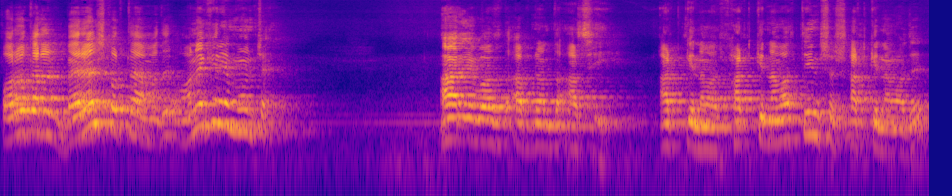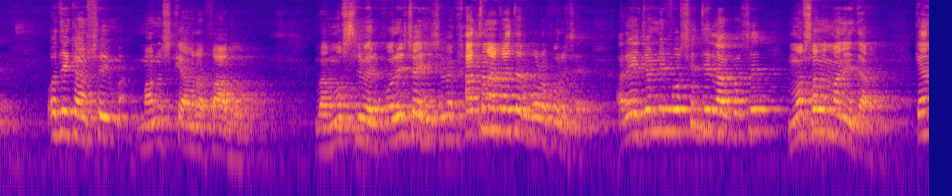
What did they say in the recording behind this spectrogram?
পরকালের ব্যালেন্স করতে আমাদের অনেকেরই মন চায়। আর এবার আপনার তো আছেই। আটকে নামাজ, ফাটকে নামাজ, তিনশো ষাটকে নামাজে অধিকাংশই মানুষকে আমরা পাবো। বা মুসলিমের পরিচয় হিসেবে খাতনাটা তার বড় পরিচয়। আর এই জন্যই প্রসিদ্ধি লাভ করছে, মুসলমানই দাম কেন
